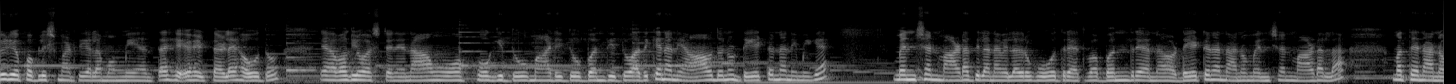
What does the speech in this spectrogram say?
ವಿಡಿಯೋ ಪಬ್ಲಿಷ್ ಮಾಡ್ತೀಯಲ್ಲ ಮಮ್ಮಿ ಅಂತ ಹೇಳ್ತಾಳೆ. ಹೌದು, ಯಾವಾಗಲೂ ಅಷ್ಟೇ ನಾವು ಹೋಗಿದ್ದು, ಮಾಡಿದ್ದು, ಬಂದಿದ್ದು, ಅದಕ್ಕೆ ನಾನು ಯಾವುದನ್ನು ಡೇಟನ್ನು ನಿಮಗೆ ಮೆನ್ಷನ್ ಮಾಡೋದಿಲ್ಲ. ನಾವೆಲ್ಲಾದರೂ ಹೋದರೆ ಅಥವಾ ಬಂದರೆ ಅನ್ನೋ ಡೇಟನ್ನು ನಾನು ಮೆನ್ಷನ್ ಮಾಡಲ್ಲ. ಮತ್ತು ನಾನು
